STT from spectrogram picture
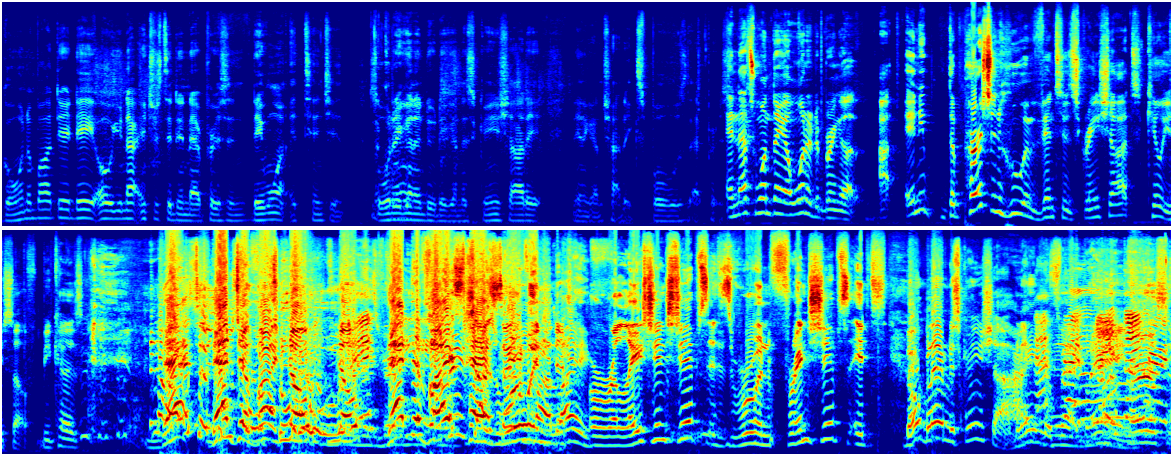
going about their day, oh, you're not interested in that person, they want attention. So what are they're gonna do? They're gonna screenshot it. And then they're gonna try to expose that person. And that's one thing I wanted to bring up. I, any the person who invented screenshots, kill yourself because that it's that device, tool. no, no, It's that great. device has Screenshots saved my ruined relationships. It's ruined friendships. It's Don't blame the screenshot. Blame That's the right. fact. Blame the person.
